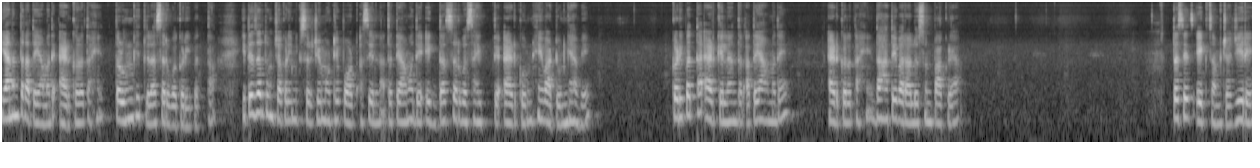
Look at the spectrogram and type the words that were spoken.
यानंतर आता यामध्ये ॲड करत आहे तळून घेतलेला सर्व कढीपत्ता इथे जर तुमच्याकडे मिक्सरचे मोठे पॉट असेल ना तर त्यामध्ये एकदा सर्व साहित्य ॲड करून हे वाटून घ्यावे. कढीपत्ता ॲड केल्यानंतर आता यामध्ये ॲड करत आहे दहा ते बारा लसूण पाकळ्या. तसेच एक चमचा जिरे.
